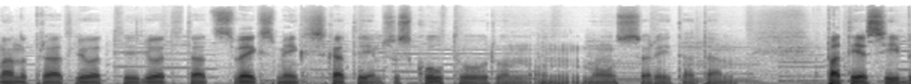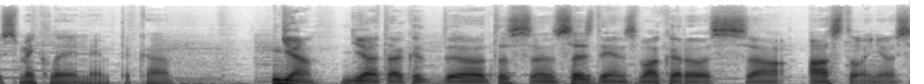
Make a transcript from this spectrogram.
manuprāt, ļoti, ļoti tāds veiksmīgs skatījums uz kultūru un, un mūsu arī tādām patiesības meklējumiem. Tā kā Jā, jā, tā uh, tas sestdienas vakaros astoņos.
